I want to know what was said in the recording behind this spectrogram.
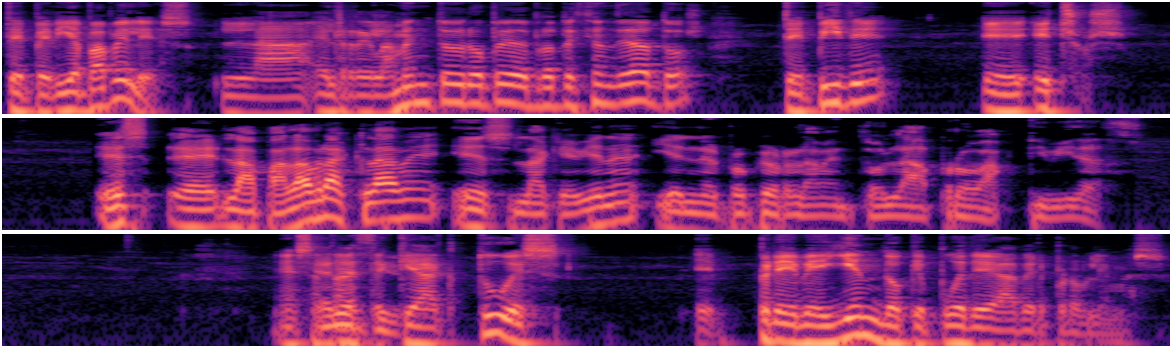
te pedía papeles. La- el Reglamento Europeo de Protección de Datos te pide eh, hechos. es, eh, la palabra clave es la que viene y en el propio reglamento, la proactividad. Exactamente. decir- que actúes eh, preveyendo que puede haber problemas.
